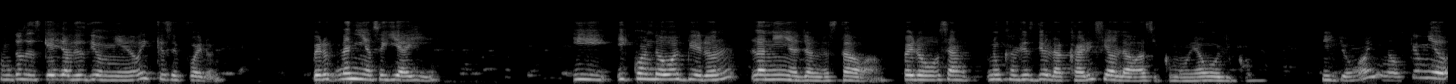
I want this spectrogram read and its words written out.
Entonces que ella les dio miedo y que se fueron. Pero la niña seguía ahí. Y, y cuando volvieron, la niña ya no estaba. Pero, o sea, nunca les dio la cara y se hablaba así como diabólico. Y yo, ay, no, qué miedo.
